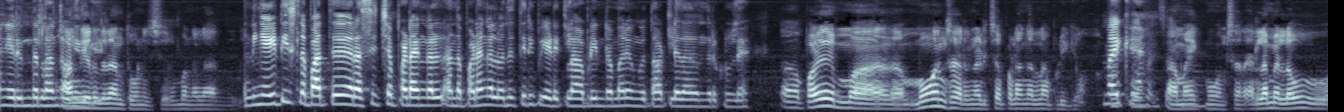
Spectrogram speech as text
அங்க இருந்துடலாம் அங்கே இருந்துலாம் தோணுச்சு. ரொம்ப நல்லா இருந்தது. நீங்க எயிட்டிஸ்ல பார்த்து ரசிச்ச படங்கள் அந்த படங்கள் வந்து திருப்பி எடுக்கலாம் அப்படின்ற மாதிரி உங்க தாட்ல ஏதாவது வந்திருக்கும்ல? ஆஹ் பழைய ம- மோகன் சார் நடித்த படங்கள்லாம் பிடிக்கும். மைக். மைக் மோகன் சார். எல்லாமே லவ்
